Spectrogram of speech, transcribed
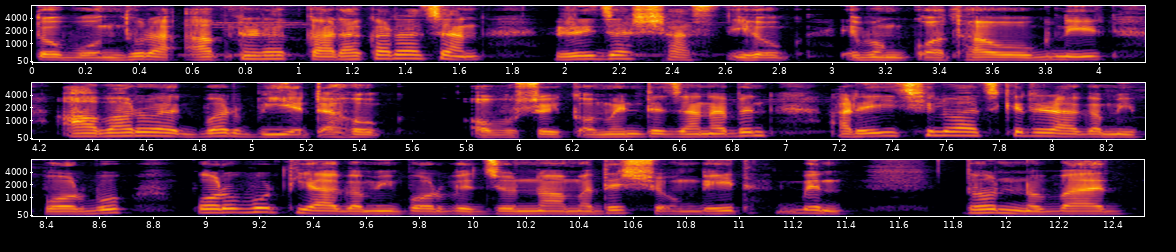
তো বন্ধুরা, আপনারা কারা কারা চান রেজার শাস্তি হোক এবং কথা অগ্নির আবারও একবার বিয়েটা হোক, অবশ্যই কমেন্টে জানাবেন। আর এই ছিল আজকের আগামী পর্ব। পরবর্তী আগামী পর্বের জন্য আমাদের সঙ্গেই থাকবেন। ধন্যবাদ।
